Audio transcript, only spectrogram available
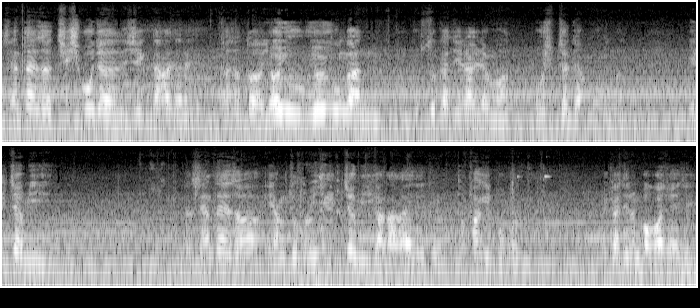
센터에서 75전씩 나가잖아요. 그래서 또 여유 여유 공간 목수까지 일하려면 50전 잡고 1.2. 그래서 센터에서 양쪽으로 1.2가 나가야 되죠. 토파기 폭은 여기까지는 먹어줘야지.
